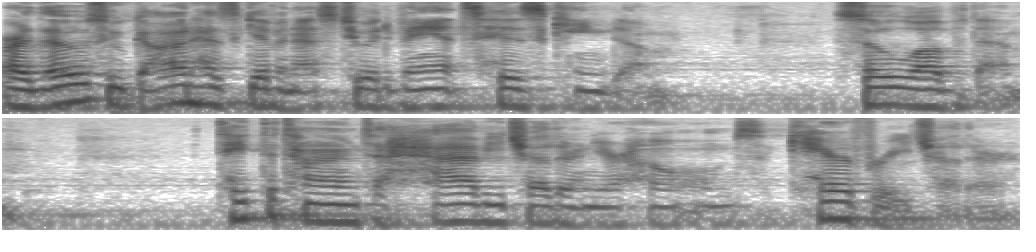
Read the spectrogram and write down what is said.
are those who God has given us to advance his kingdom. So love them. Take the time to have each other in your homes, care for each other.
